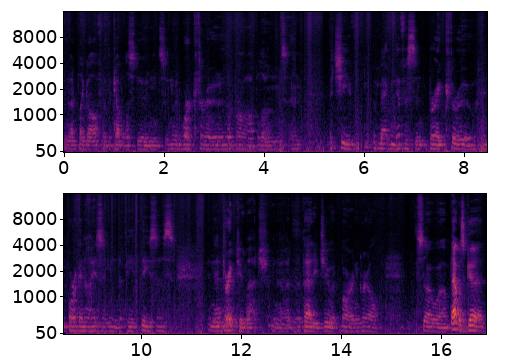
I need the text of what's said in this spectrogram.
You know, I'd play golf with a couple of students and would work through the problems and achieve a magnificent breakthrough in organizing the thesis and then drink too much, you know, at the Patty Jewett Bar and Grill. So uh, that was good.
